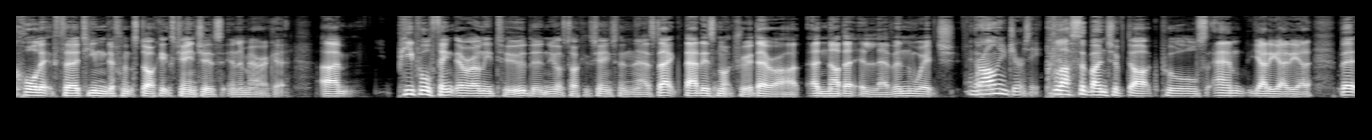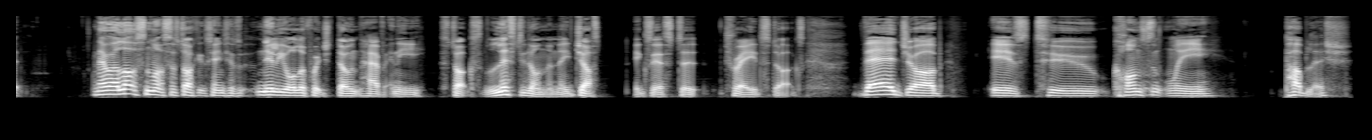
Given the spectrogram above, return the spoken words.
call it 13 different stock exchanges in America. Um, people think there are only two, the New York Stock Exchange and the NASDAQ. That is not true. There are another 11, which And they're all in New Jersey. plus a bunch of dark pools and yada yada yada. But there are lots and lots of stock exchanges, nearly all of which don't have any stocks listed on them. They just exist to trade stocks. Their job is to constantly publish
